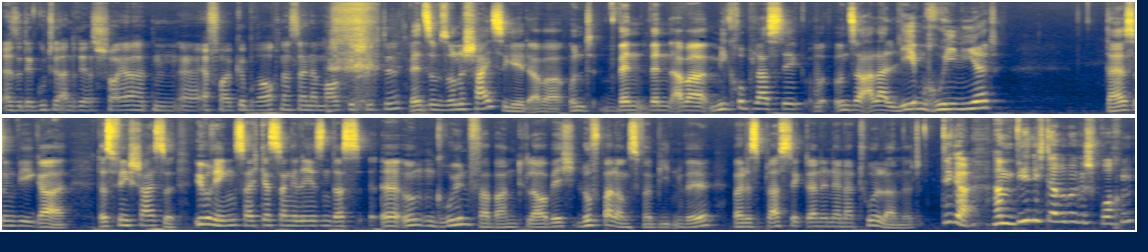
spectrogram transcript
also der gute Andreas Scheuer hat einen äh, Erfolg gebraucht nach seiner Mautgeschichte. Wenn es um so eine Scheiße geht, aber. Und wenn, wenn aber Mikroplastik unser aller Leben ruiniert, Da ist irgendwie egal. Das finde ich scheiße. Übrigens habe ich gestern gelesen, dass äh, irgendein Grünverband, glaube ich, Luftballons verbieten will, weil das Plastik dann in der Natur landet. Digga, haben wir nicht darüber gesprochen?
